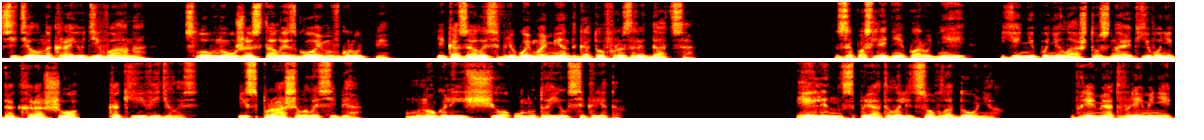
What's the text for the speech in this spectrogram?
сидел на краю дивана, словно уже стал изгоем в группе, и, казалось, в любой момент готов разрыдаться. За последние пару дней я не поняла, что знает его не так хорошо, как ей виделось, и спрашивала себя, много ли еще он утаил секретов. Эллен спрятала лицо в ладонях. Время от времени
